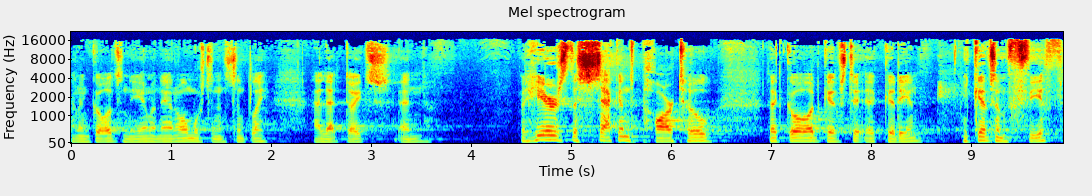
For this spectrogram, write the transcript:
and in God's name, and then almost instantly I let doubts in. But here's the second power tool that God gives to Gideon He gives him faith.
